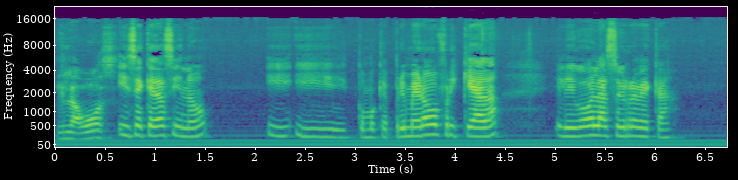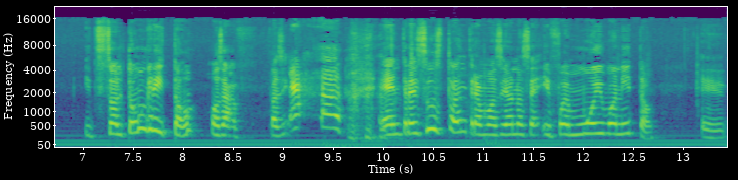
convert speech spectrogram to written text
Y la voz. Y se queda así, ¿no? Y, y como que primero friqueada, y le digo, hola, soy Rebeca y soltó un grito, o sea, así, ¡ah! entre susto, entre emoción, no sé, y fue muy bonito. Eh,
